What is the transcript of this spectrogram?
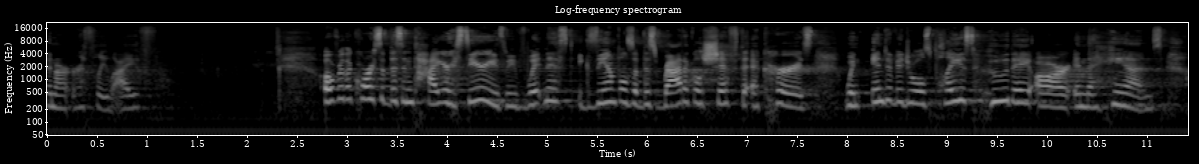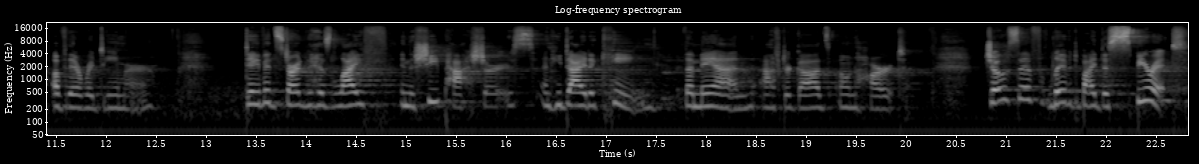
in our earthly life. Over the course of this entire series, we've witnessed examples of this radical shift that occurs when individuals place who they are in the hands of their Redeemer. David started his life in the sheep pastures, and he died a king, the man after God's own heart. Joseph lived by the spirit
